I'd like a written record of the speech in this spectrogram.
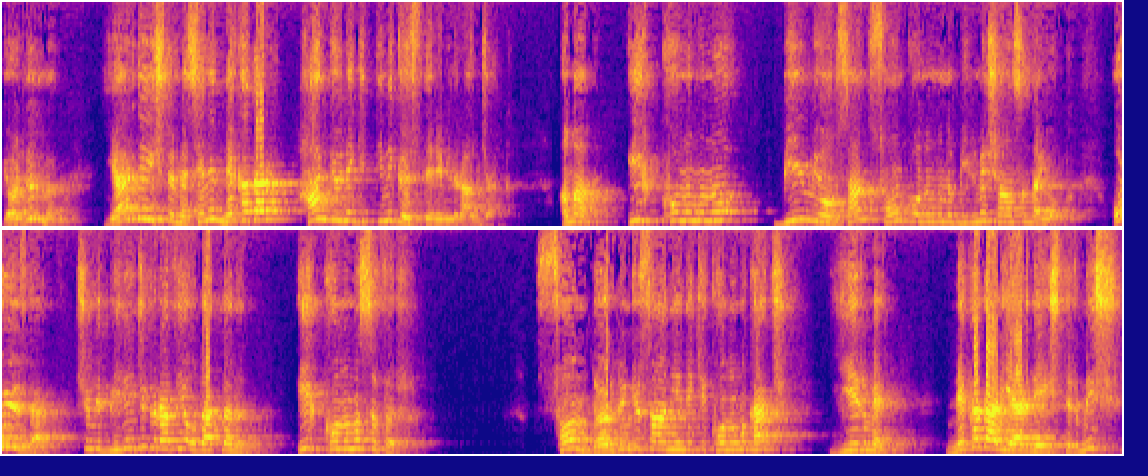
Gördün mü? Yer değiştirme senin ne kadar hangi yöne gittiğini gösterebilir ancak. Ama ilk konumunu bilmiyorsan son konumunu bilme şansın da yok. O yüzden şimdi birinci grafiğe odaklanın. İlk konumu sıfır. Son dördüncü saniyedeki konumu kaç? 20. Ne kadar yer değiştirmiş?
